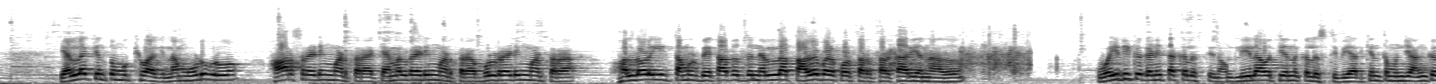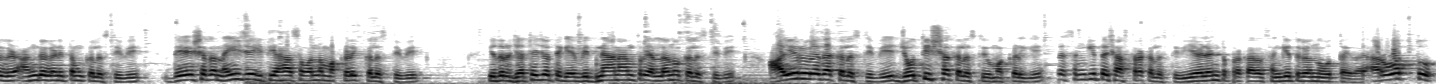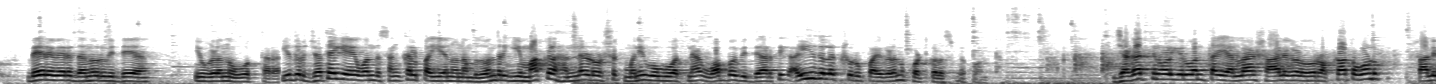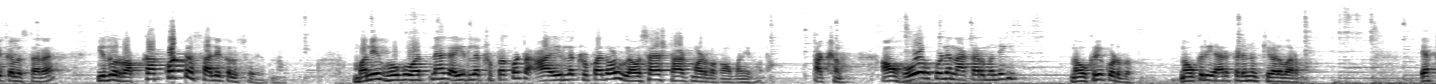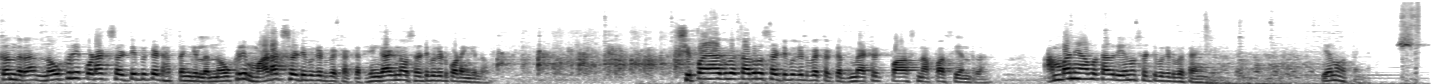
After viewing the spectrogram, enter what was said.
ಎಲ್ಲಕ್ಕಿಂತ ಮುಖ್ಯವಾಗಿ ನಮ್ಮ ಹುಡುಗರು ಹಾರ್ಸ್ ರೈಡಿಂಗ್ ಮಾಡ್ತಾರೆ ಕ್ಯಾಮೆಲ್ ರೈಡಿಂಗ್ ಮಾಡ್ತಾರೆ ಬುಲ್ ರೈಡಿಂಗ್ ಮಾಡ್ತಾರೆ, ಹೊಲದೊಳಗೆ ಈಗ ತಮಗೆ ಬೇಕಾದದ್ದನ್ನೆಲ್ಲ ತಾವೇ ಬೆಳ್ಕೊಳ್ತಾರೆ ತರಕಾರಿಯನ್ನು ಅದು. ವೈದಿಕ ಗಣಿತ ಕಲಿಸ್ತೀವಿ ನಾವು, ಲೀಲಾವತಿಯನ್ನು ಕಲಿಸ್ತೀವಿ, ಅದಕ್ಕಿಂತ ಮುಂಚೆ ಅಂಕ ಅಂಕಗಣಿತಂ ಕಲಿಸ್ತೀವಿ, ದೇಶದ ನೈಜ ಇತಿಹಾಸವನ್ನು ಮಕ್ಕಳಿಗೆ ಕಲಿಸ್ತೀವಿ, ಇದರ ಜೊತೆ ಜೊತೆಗೆ ವಿಜ್ಞಾನ ಅಂತೂ ಎಲ್ಲನೂ ಕಲಿಸ್ತೀವಿ, ಆಯುರ್ವೇದ ಕಲಿಸ್ತೀವಿ, ಜ್ಯೋತಿಷ್ಯ ಕಲಿಸ್ತೀವಿ ಮಕ್ಕಳಿಗೆ ಸಂಗೀತ ಶಾಸ್ತ್ರ ಕಲಿಸ್ತೀವಿ, ಏಳೆಂಟು ಪ್ರಕಾರದ ಸಂಗೀತಗಳನ್ನು ಓದ್ತಾ ಇದ್ದಾರೆ. ಅರವತ್ತು ಬೇರೆ ಬೇರೆ ಧನುರ್ವಿದ್ಯೆಯ ಇವುಗಳನ್ನು ಓದ್ತಾರೆ. ಇದ್ರ ಜೊತೆಗೆ ಒಂದು ಸಂಕಲ್ಪ ಏನು ನಮ್ಮದು ಅಂದ್ರೆ ಈ ಮಕ್ಕಳು ಹನ್ನೆರಡು ವರ್ಷಕ್ಕೆ ಮನೆಗೆ ಹೋಗುವ ಒಬ್ಬ ವಿದ್ಯಾರ್ಥಿಗೆ ಐದು ಲಕ್ಷ ರೂಪಾಯಿಗಳನ್ನು ಕೊಟ್ಟು ಕಳಿಸ್ಬೇಕು ಅಂತ. ಜಗತ್ತಿನೊಳಗಿರುವಂಥ ಎಲ್ಲ ಶಾಲೆಗಳು ರೊಕ್ಕ ತಗೊಂಡು ಶಾಲೆ ಕಲಿಸ್ತಾರೆ. ಇದು ರೊಕ್ಕ ಕೊಟ್ಟು ಶಾಲೆ ಕಲಿಸೋದು ನಾವು. ಮನೆಗೆ ಹೋಗುವ ಹೊತ್ನ್ಯಾಗ ಐದು ಲಕ್ಷ ರೂಪಾಯಿ ಕೊಟ್ಟು ಆ ಐದು ಲಕ್ಷ ರೂಪಾಯಿದೊಳಗೆ ವ್ಯವಸಾಯ ಸ್ಟಾರ್ಟ್ ಮಾಡ್ಬೇಕು ಅವ ಮನೆಗೆ ಹೋದ ತಕ್ಷಣ. ಅವ್ನು ಹೋದ ಕೂಡಲೇ ನಾಲ್ಕಾರು ಮಂದಿಗೆ ನೌಕರಿ ಕೊಡ್ಬೇಕು ನೌಕರಿ ಯಾರ ಕಡೆನೂ ಕೇಳಬಾರ್ದು. ಯಾಕಂದ್ರೆ ನೌಕರಿ ಕೊಡಕ್ಕೆ ಸರ್ಟಿಫಿಕೇಟ್ ಹತ್ತಂಗಿಲ್ಲ, ನೌಕರಿ ಮಾಡಕ್ಕೆ ಸರ್ಟಿಫಿಕೇಟ್ ಬೇಕಾಗತ್ತೆ ಹಿಂಗಾಗಿ ನಾವು ಸರ್ಟಿಫಿಕೇಟ್ ಕೊಡಂಗಿಲ್ಲ. ಶಿಪಾಯಿ ಆಗಬೇಕಾದ್ರೂ ಸರ್ಟಿಫಿಕೇಟ್ ಬೇಕಾಗತ್ತೆ ಮ್ಯಾಟ್ರಿಕ್ ಪಾಸ್ ನಪಾಸ್ ಏನರ. ಅಂಬಾನಿ ಆಗ್ಬೇಕಾದ್ರೆ ಏನೂ ಸರ್ಟಿಫಿಕೇಟ್ ಬೇಕಾಗಿಲ್ಲ ಏನೂ ಹತ್ತಂಗಿಲ್ಲ.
